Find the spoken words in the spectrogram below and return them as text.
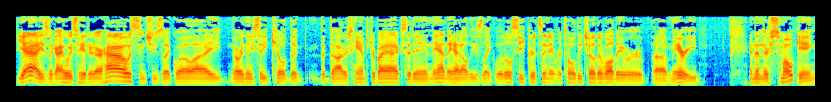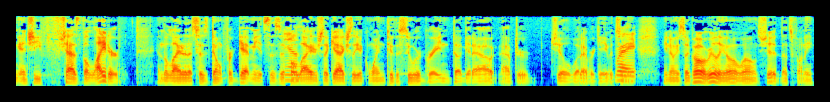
Yeah, he's like, I always hated our house, and she's like, well, I, or then he said he killed the the daughter's hamster by accident. Yeah, they had all these like little secrets they never told each other while they were uh, married, and then they're smoking, and she, f- she has the lighter. And the lighter that says "Don't forget me," it's the Zippo Yeah. lighter. And she's like, "Yeah, actually, it went to the sewer grate and dug it out after Jill, whatever, gave it to Right. me." You know, he's like, "Oh, really? Oh, well, shit, that's funny."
